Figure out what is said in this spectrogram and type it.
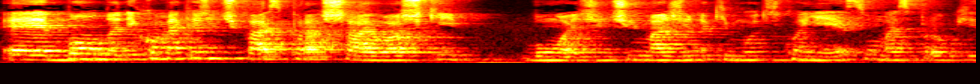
É, bom, Dani, como é que a gente faz para achar? Eu acho que, bom, a gente imagina que muitos conheçam, mas para o que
